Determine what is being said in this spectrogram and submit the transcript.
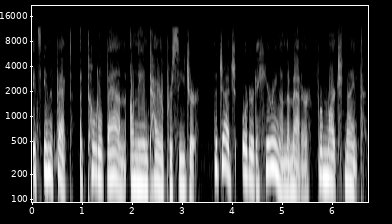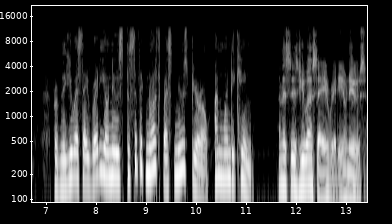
it's in effect a total ban on the entire procedure. The judge ordered a hearing on the matter for March 9th. From the USA Radio News Pacific Northwest News Bureau, I'm Wendy King. And this is USA Radio News.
